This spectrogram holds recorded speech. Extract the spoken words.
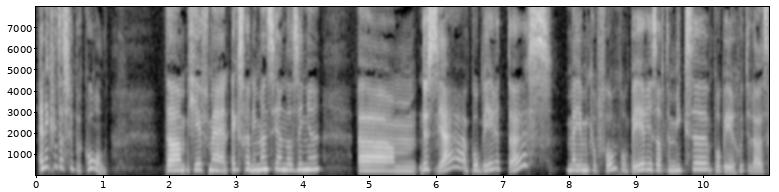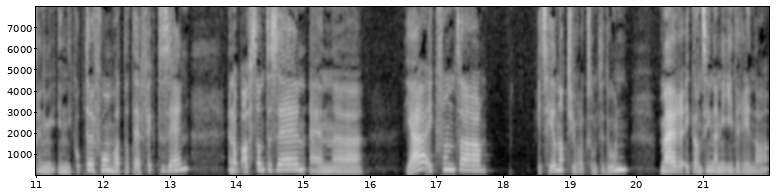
En ik vind dat super cool. Dat geeft mij een extra dimensie aan dat zingen. Um, dus ja, probeer het thuis met je microfoon probeer jezelf te mixen. Probeer goed te luisteren in die, koptelefoon, wat dat de effecten zijn. En op afstand te zijn. En uh, ja, ik vond dat iets heel natuurlijks om te doen. Maar ik kan zien dat niet iedereen dat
